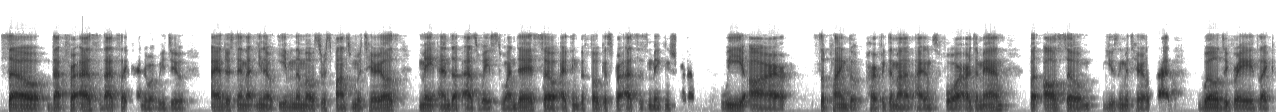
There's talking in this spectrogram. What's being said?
So that for us, that's like kind of what we do. I understand that, you know, even the most responsible materials may end up as waste one day. So I think the focus for us is making sure that we are supplying the perfect amount of items for our demand, but also using materials that will degrade like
